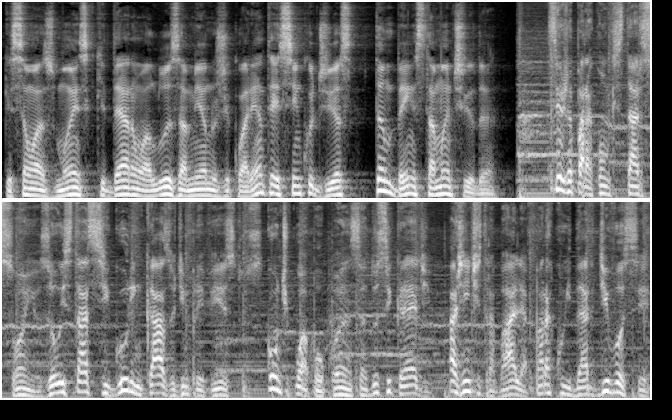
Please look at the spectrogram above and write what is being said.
que são as mães que deram à luz há menos de 45 dias, também está mantida. Seja para conquistar sonhos ou estar seguro em caso de imprevistos, conte com a poupança do Sicredi. A gente trabalha para cuidar de você,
